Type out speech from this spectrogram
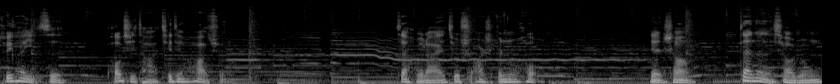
推开椅子，抛弃他接电话去了。再回来就是二十分钟后，脸上淡淡的笑容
